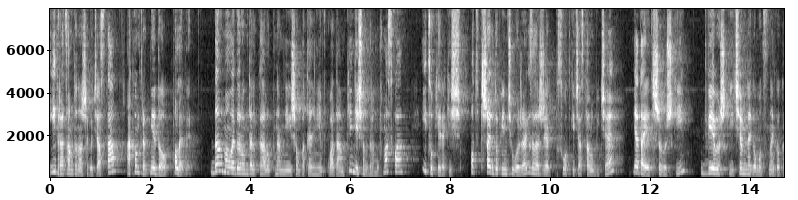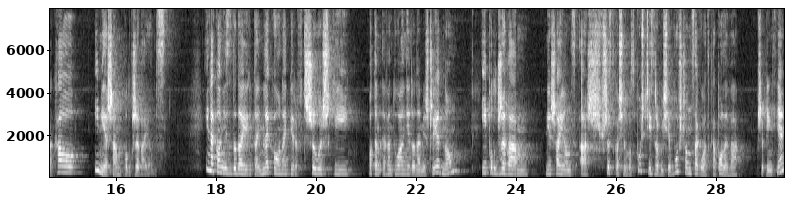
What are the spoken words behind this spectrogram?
i wracam do naszego ciasta, a konkretnie do polewy. Do małego rondelka lub na mniejszą patelnię wkładam 50 g masła i cukier jakiś od 3 do 5 łyżek, zależy jak słodkie ciasta lubicie. Ja daję 3 łyżki, 2 łyżki ciemnego, mocnego kakao i mieszam podgrzewając. I na koniec dodaję tutaj mleko, najpierw 3 łyżki, potem ewentualnie dodam jeszcze jedną i podgrzewam, mieszając aż wszystko się rozpuści, zrobi się błyszcząca, gładka polewa. Przepięknie.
